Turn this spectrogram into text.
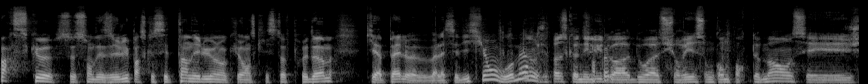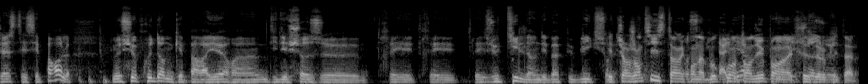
parce que ce sont des élus, parce que c'est un élu, en l'occurrence Christophe Prudhomme, qui appelle euh, à la sédition ou au meurtre Non, je pense qu'un élu doit, surveiller son comportement, ses gestes et ses paroles. Monsieur Prudhomme, qui est par ailleurs hein, dit des choses euh, très, très, très utiles dans le débat public sur... Qui est urgentiste, hein, qu'on a beaucoup entendu pendant la crise de l'hôpital.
